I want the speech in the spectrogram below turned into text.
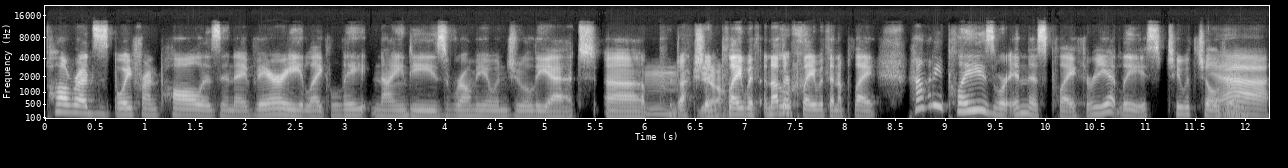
Paul Rudd's boyfriend Paul is in a very like late '90s Romeo and Juliet uh Mm, production yeah. play with another Oof. play within a play. How many plays were in this play? Three at least, two with children. Yeah.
